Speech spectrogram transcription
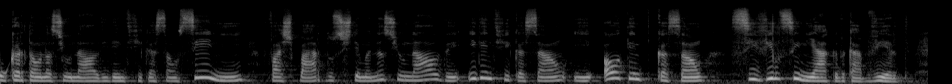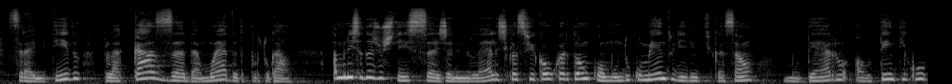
O Cartão Nacional de Identificação CNI faz parte do Sistema Nacional de Identificação e Autenticação Civil SINIAC de Cabo Verde. Será emitido pela Casa da Moeda de Portugal. A Ministra da Justiça, Janine Leles, classificou o cartão como um documento de identificação moderno, autêntico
